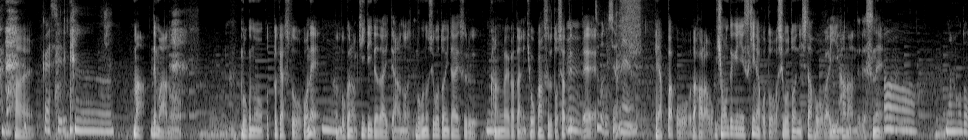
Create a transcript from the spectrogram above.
かに。はい。おかしい。うん。まあでもあの僕のポッドキャストをこうね、うん。僕らの聞いていただいてあの僕の仕事に対する考え方に共感するとおっしゃってるんで、そうですよね。やっぱこうだから僕基本的に好きなことを仕事にした方がいい派なんでですね、ああなるほど。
